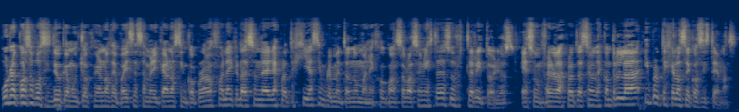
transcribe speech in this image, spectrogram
Un recurso positivo que muchos gobiernos de países americanos incorporaron fue la creación de áreas protegidas implementando un manejo conservacionista de sus territorios. Es un freno a la explotación descontrolada y protege los ecosistemas.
